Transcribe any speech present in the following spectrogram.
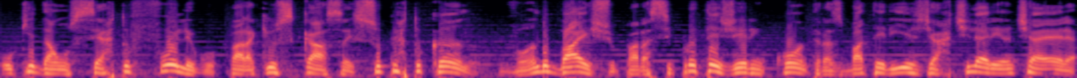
o que dá um certo fôlego para que os caças Super Tucano, voando baixo para se protegerem contra as baterias de artilharia antiaérea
